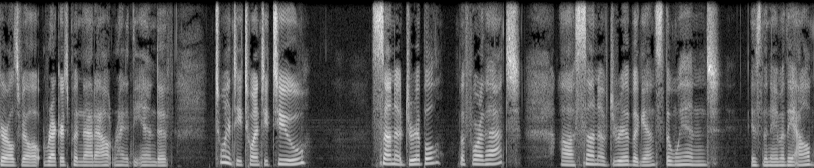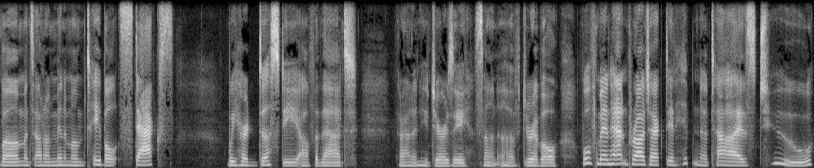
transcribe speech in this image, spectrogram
Girlsville Records putting that out right at the end of 2022. Son of Dribble before that. Uh, Son of Drib Against the Wind is the name of the album. It's out on Minimum Table Stakes. We heard Dusty off of that. They're out of New Jersey, Son of Dribble. Wolfmanhattan Project did Hypnotize 2,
